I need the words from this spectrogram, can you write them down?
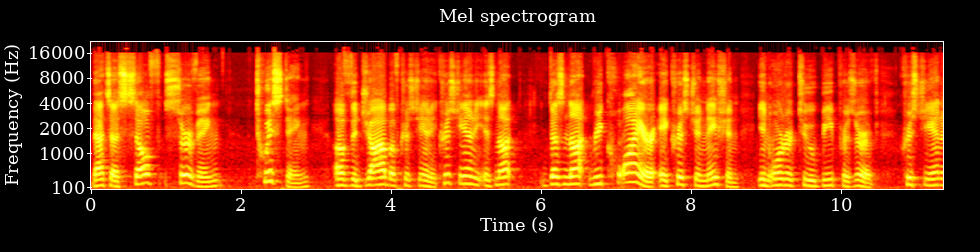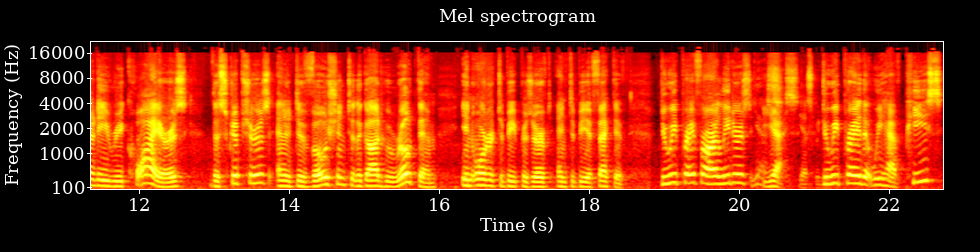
That's a self serving twisting of the job of Christianity. Christianity is not does not require a Christian nation in order to be preserved. Christianity requires the scriptures and a devotion to the God who wrote them in order to be preserved and to be effective. Do we pray for our leaders? Yes. Yes, we do. do we pray that we have peace?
